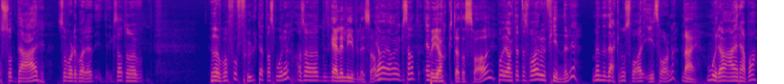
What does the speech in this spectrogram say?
også der så var det bare Ikke sant? Hun, Hun har bare forfulgt dette sporet. Altså, Hele livet, liksom? ja, ja, ikke sant? På jakt etter svar? på jakt etter svar. Hun finner de, men det er ikke noe svar i svarene. Nei. Mora er ræva.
